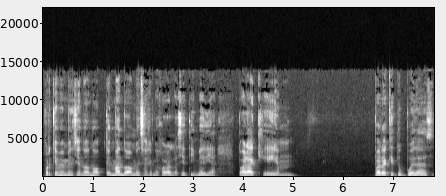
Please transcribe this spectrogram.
porque me mencionó, no, te mando un mensaje mejor a las siete y media para que mm, para que tú puedas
